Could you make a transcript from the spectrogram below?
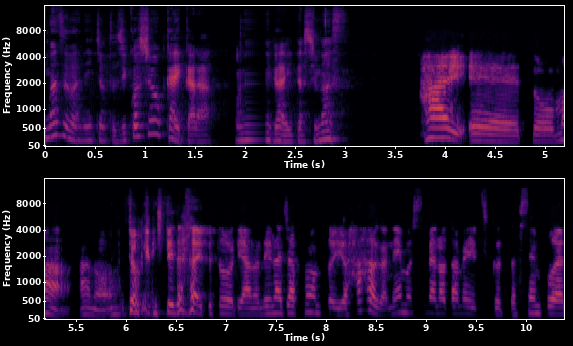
まずはね、ちょっと自己紹介からお願いいたします。はい、えーっと、まあ、あの、紹介していただいた通り、あの、レナジャポンという母がね、娘のために作ったシンプルエ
